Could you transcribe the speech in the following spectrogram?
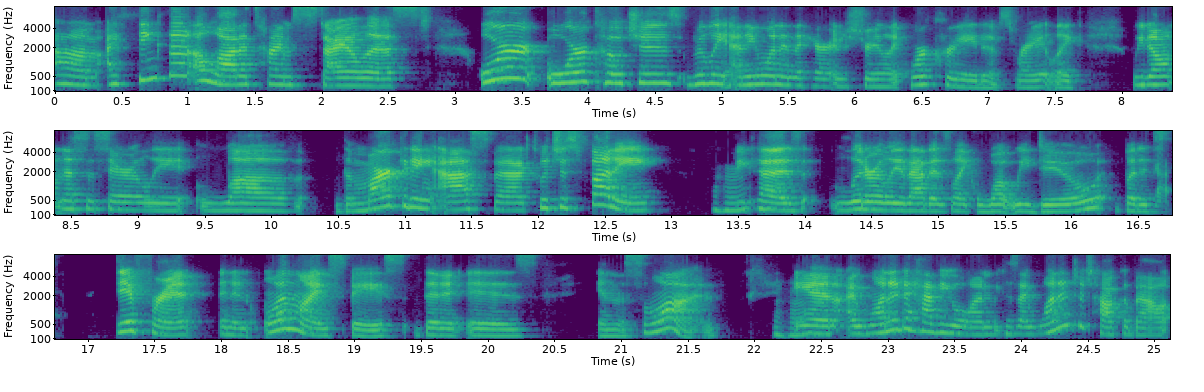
Um, I think that a lot of times stylists or or coaches, really anyone in the hair industry, like we're creatives, right? Like we don't necessarily love the marketing aspect, which is funny Mhm. because literally that is like what we do, but it's different in an online space than it is in the salon. Mhm. And I wanted to have you on because I wanted to talk about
